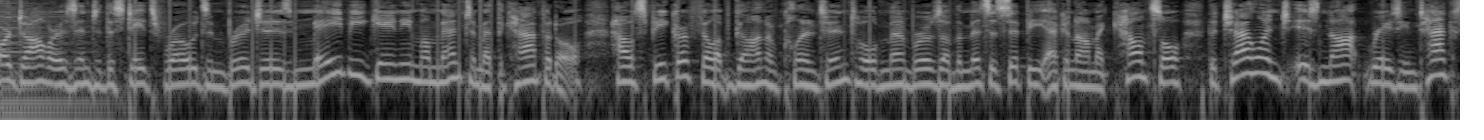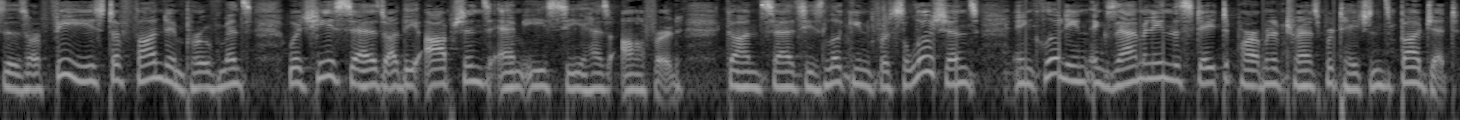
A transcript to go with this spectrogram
More dollars into the state's roads and bridges may be gaining momentum at the Capitol. House Speaker Philip Gunn of Clinton told members of the Mississippi Economic Council the challenge is not raising taxes or fees to fund improvements, which he says are the options MEC has offered. Gunn says he's looking for solutions, including examining the State Department of Transportation's budget.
